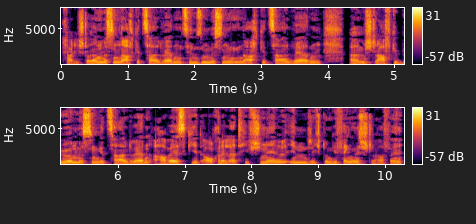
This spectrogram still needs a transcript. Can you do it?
klar die Steuern müssen nachgezahlt werden, Zinsen müssen nachgezahlt werden, ähm, Strafgebühren müssen gezahlt werden, aber es geht auch relativ schnell in Richtung Gefängnisstrafe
